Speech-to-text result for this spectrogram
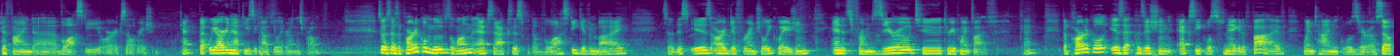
to find uh, velocity or acceleration. Okay, But we are going to have to use a calculator on this problem. So it says a particle moves along the x-axis with a velocity given by, so this is our differential equation, and it's from 0 to 3.5, okay? The particle is at position x equals negative 5 when time equals 0. So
